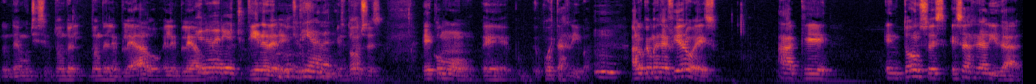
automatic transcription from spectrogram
donde hay muchísimo, donde el, donde el empleado, el empleado Tiene derecho. tiene derecho. Tiene derecho. Entonces, es como eh, cuesta arriba. Mm. A lo que me refiero es a que entonces esa realidad,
